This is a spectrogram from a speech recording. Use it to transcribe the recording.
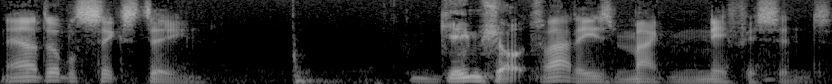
Now double 16. Game shot. That is magnificent.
